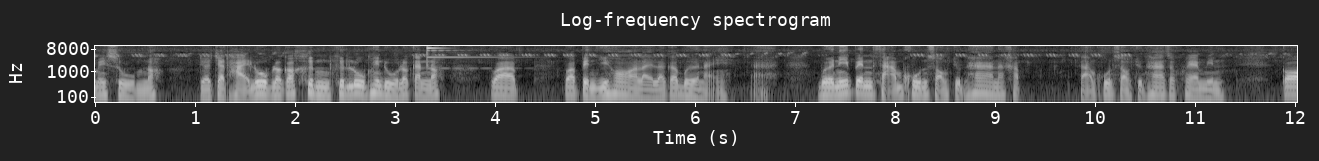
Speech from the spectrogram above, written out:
ไม่ซูมเนาะเดี๋ยวจะถ่ายรูปแล้วก็ขึ้นขึ้นรูปให้ดูแล้วกันเนาะว่าว่าเป็นยี่ห้ออะไรแล้วก็เบอร์ไหนอ่าเบอร์นี้เป็น3คูณ2.5 นะครับ3คูณ2.5สแควร์มิลก็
